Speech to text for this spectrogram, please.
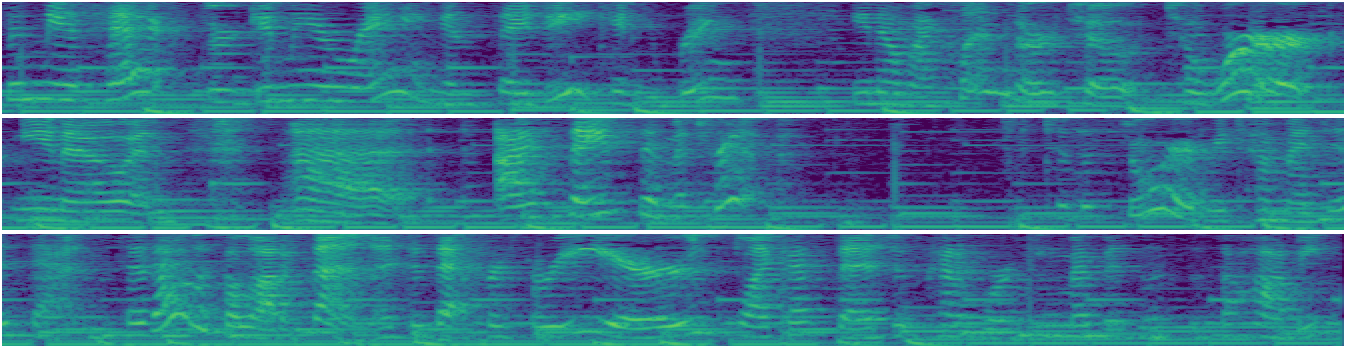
send me a text or give me a ring and say, "Dee, can you bring, you know, my cleanser to to work?" You know, and uh, I saved them a trip to the store every time I did that. And so that was a lot of fun. I did that for three years, like I said, just kind of working my business as a hobby.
